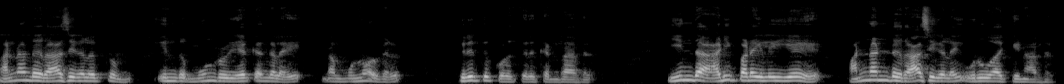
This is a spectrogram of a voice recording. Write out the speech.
பன்னெண்டு ராசிகளுக்கும் இந்த மூன்று இயக்கங்களை நம் முன்னோர்கள் பிரித்து கொடுத்திருக்கின்றார்கள். இந்த அடிப்படையிலேயே பன்னெண்டு ராசிகளை உருவாக்கினார்கள்.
